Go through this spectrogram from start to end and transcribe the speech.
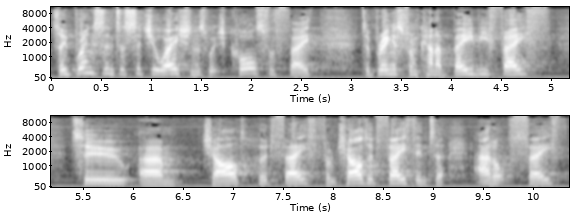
So he brings us into situations which calls for faith to bring us from kind of baby faith to um, childhood faith, from childhood faith into adult faith,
